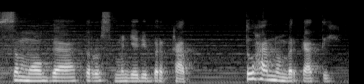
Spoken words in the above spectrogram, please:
Semoga terus menjadi berkat. Tuhan memberkati.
